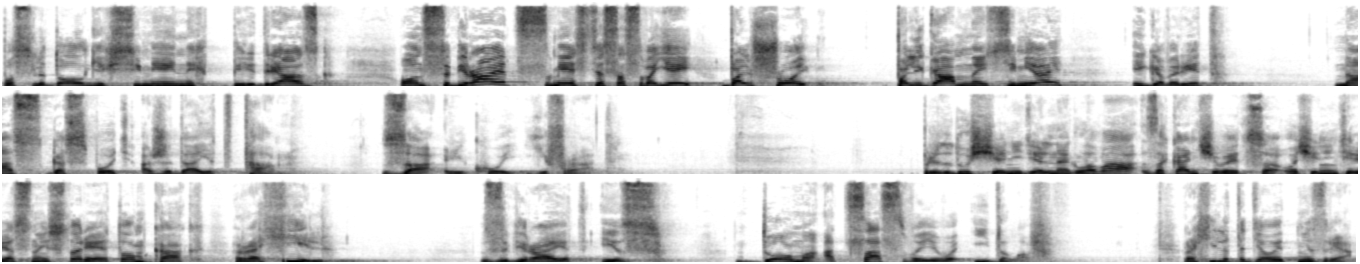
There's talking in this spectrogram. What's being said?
после долгих семейных передрязг он собирает вместе со своей большой полигамной семьей и говорит, нас Господь ожидает там, за рекой Ефрат – Предыдущая недельная глава заканчивается очень интересной историей о том, как Рахиль забирает из дома отца своего идолов. Рахиль это делает не зря.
